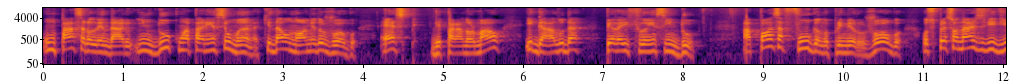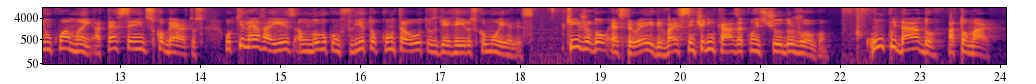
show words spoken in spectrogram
um pássaro lendário hindu com aparência humana, que dá o nome do jogo, Esp, de paranormal, e Galuda, pela influência hindu. Após a fuga no primeiro jogo, os personagens viviam com a mãe até serem descobertos, o que leva eles a um novo conflito contra outros guerreiros como eles. Quem jogou Aspirade vai se sentir em casa com o estilo do jogo. Um cuidado a tomar.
